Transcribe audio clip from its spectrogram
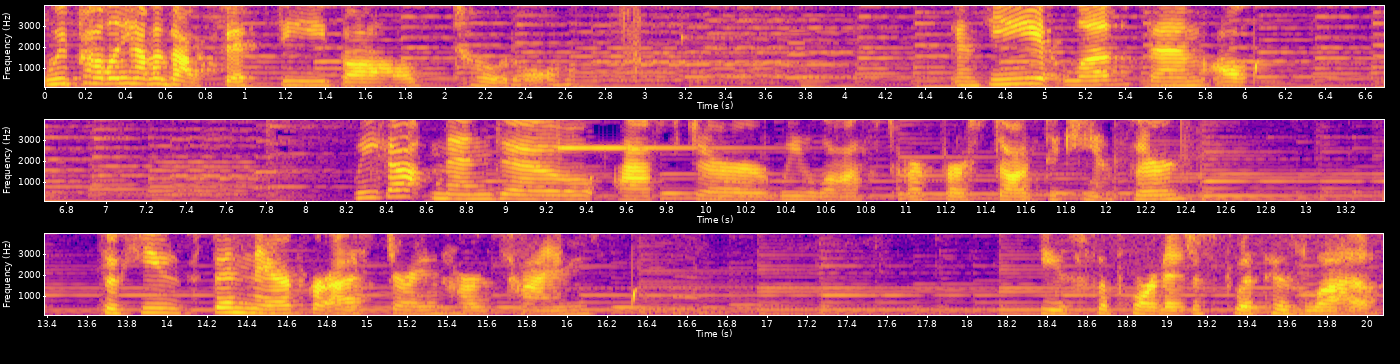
We probably have about 50 balls total. And he loves them all. We got Mendo after we lost our first dog to cancer. So he's been there for us during hard times. He's supported just with his love.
